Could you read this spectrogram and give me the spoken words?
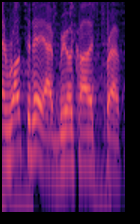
Enroll today at Brio College Prep.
